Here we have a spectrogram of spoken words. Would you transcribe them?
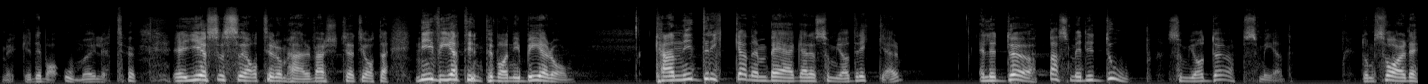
mycket. Det var omöjligt. Eh, Jesus sa till de här, vers 38, ni vet inte vad ni ber om. Kan ni dricka den bägare som jag dricker? Eller döpas med det dop som jag döps med? De svarade,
